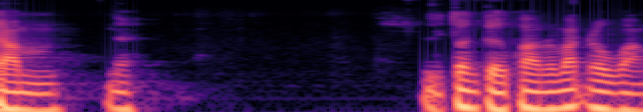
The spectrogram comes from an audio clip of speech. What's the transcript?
จำนะจนเกิดความระมัดระวัง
